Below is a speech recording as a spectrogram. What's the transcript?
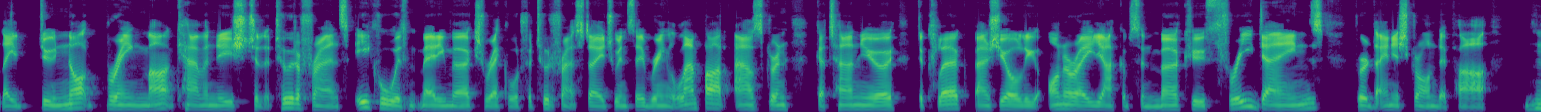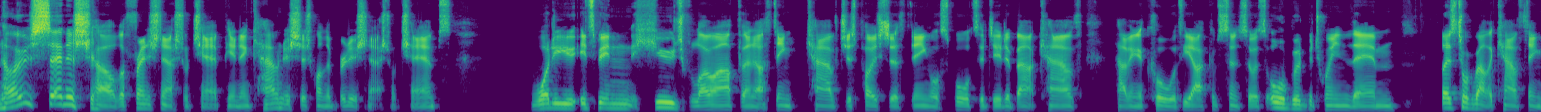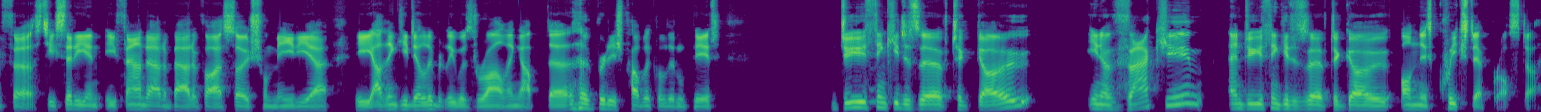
They do not bring Mark Cavendish to the Tour de France, equal with Eddie Merckx record for Tour de France stage wins. They bring Lampaert, Asgreen, Cattaneo, De Klerk, Bagioli, Honore, Jakobsen, Mørkøv, three Danes for a Danish Grand Depart. No Sénéchal, the French national champion, and Cavendish just won the British national champs. What do you? It's been huge blow up, and I think Cav just posted a thing, or Sporza did about Cav having a call with Jakobsen, so it's all good between them let's talk about the Cav thing first. He said he he found out about it via social media. He, I think, he deliberately was riling up the, the British public a little bit. Do you think he deserved to go in a vacuum, and do you think he deserved to go on this quick step roster?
